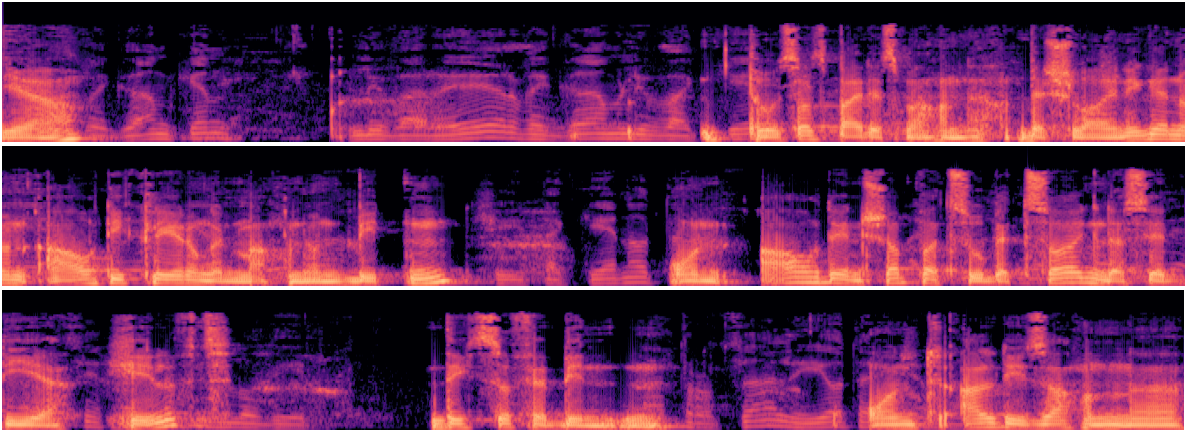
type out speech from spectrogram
Ja. Du sollst beides machen, beschleunigen und auch die Klärungen machen und bitten und auch den Schöpfer zu bezeugen, dass er dir hilft, dich zu verbinden und all die Sachen äh,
